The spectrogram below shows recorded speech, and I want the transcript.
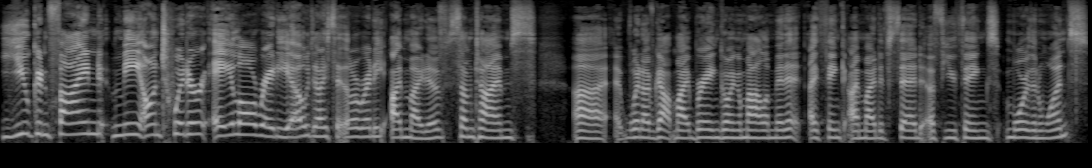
You can find me on Twitter, A Law Radio. Did I say that already? I might have. Sometimes uh, when I've got my brain going a mile a minute, I think I might have said a few things more than once,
